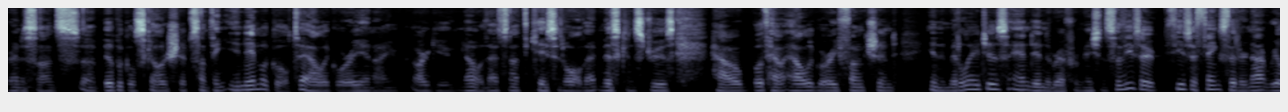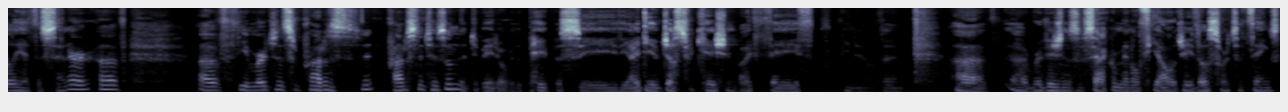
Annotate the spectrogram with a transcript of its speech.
Renaissance uh, biblical scholarship, something inimical to allegory? And I argue, no, that's not the case at all. That misconstrues how both how allegory functioned in the Middle Ages and in the Reformation. So these are these are things that are not really at the center of of the emergence of Protestant, Protestantism, the debate over the papacy, the idea of justification by faith, you know, the uh, uh, revisions of sacramental theology, those sorts of things,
